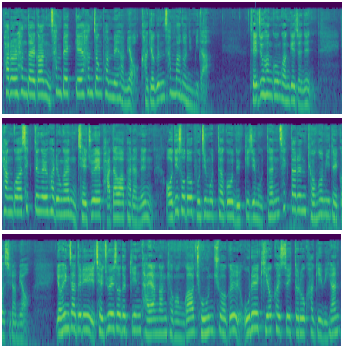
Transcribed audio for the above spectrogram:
8월 한 달간 300개 한정 판매하며 가격은 3만 원입니다. 제주항공 관계자는 향과 색 등을 활용한 제주의 바다와 바람은 어디서도 보지 못하고 느끼지 못한 색다른 경험이 될 것이라며 여행자들이 제주에서 느낀 다양한 경험과 좋은 추억을 오래 기억할 수 있도록 하기 위한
